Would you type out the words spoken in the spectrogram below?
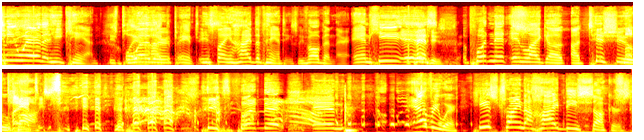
Anywhere that he can, He's playing hide the panties. He's playing hide the panties. We've all been there, and he is panties. putting it in like a, a tissue My box. He's putting it in everywhere. He's trying to hide these suckers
